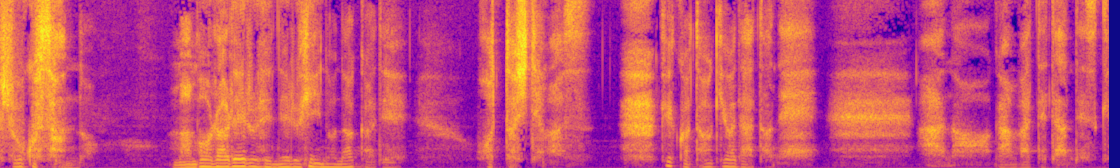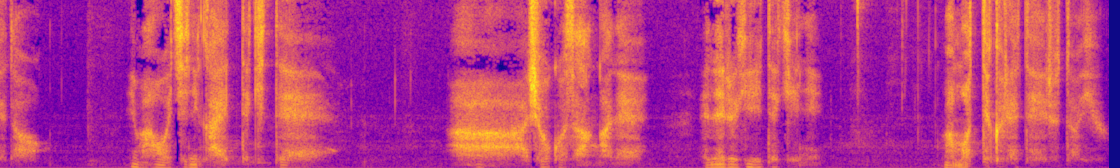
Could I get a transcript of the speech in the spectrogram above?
翔子さんの守られるエネルギーの中でほっとしてます。結構東京だとね、あの、頑張ってたんですけど、今お家に帰ってきて、ああ、翔子さんがね、エネルギー的に守ってくれているという、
